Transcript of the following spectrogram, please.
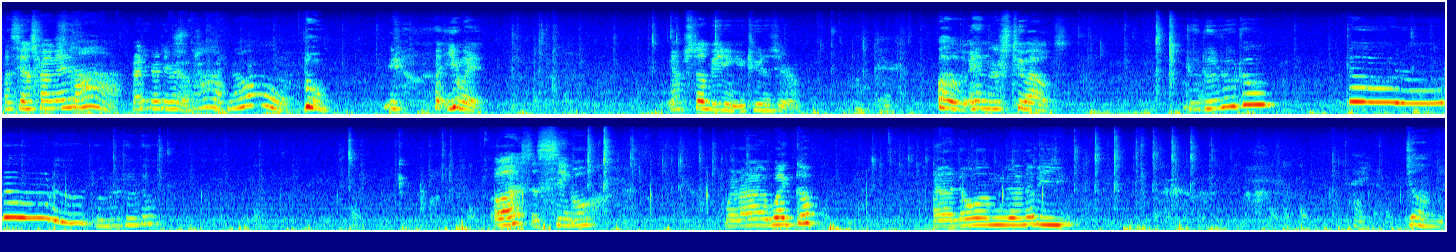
To see how strong I am? Stop. Ready, ready, ready. Stop. No. Boom! you win. I'm still beating you two to zero. Okay. Oh, and there's two outs. Do do do do. Do do do do do do do. Oh, that's a single. When I wake up, I know I'm gonna be Hey, Dummy.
